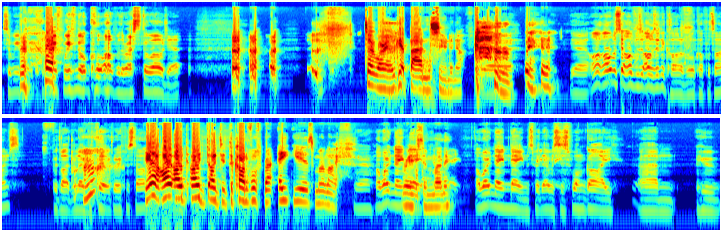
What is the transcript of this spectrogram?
so we've we've, we've not caught up with the rest of the world yet. don't worry, it'll get banned soon enough. Yeah, yeah. I, I was I was I was in a carnival a couple of times with like the local Huh? theatre group and stuff. yeah, I, I I I did the carnival for about eight years of my life, Yeah. I won't name names. raising money. I won't name names, but there was this one guy um, who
